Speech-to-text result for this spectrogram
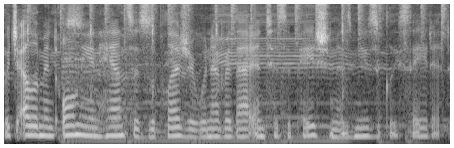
which element only enhances the pleasure whenever that anticipation is musically sated.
